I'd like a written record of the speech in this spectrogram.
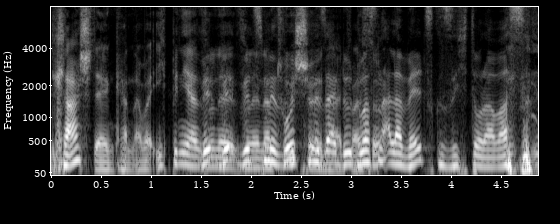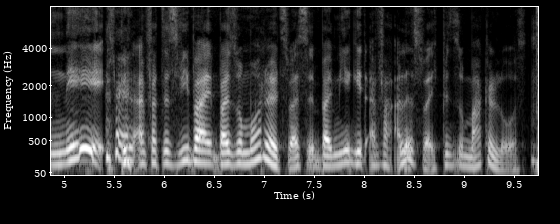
klarstellen kann. Aber ich bin ja so eine, will- so willst eine du mir, willst du mir Naturschönheit. sagen, du, du hast ein Allerweltsgesicht oder was? Nee, ich bin einfach, das ist wie bei, bei so Models, weißt du, bei mir geht einfach alles, weil ich bin so makellos.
